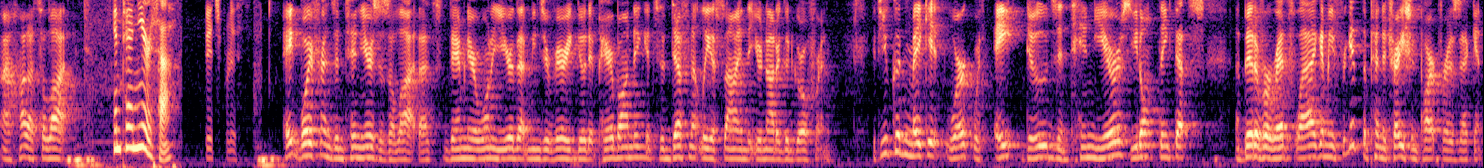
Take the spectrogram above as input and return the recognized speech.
uh-huh that's a lot In 10 years, huh? Bitch, please. Eight boyfriends in 10 years is a lot. That's damn near one a year. That means you're very good at pair bonding. It's a, definitely a sign that you're not a good girlfriend. If you couldn't make it work with eight dudes in 10 years, you don't think that's a bit of a red flag? I mean, forget the penetration part for a second.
